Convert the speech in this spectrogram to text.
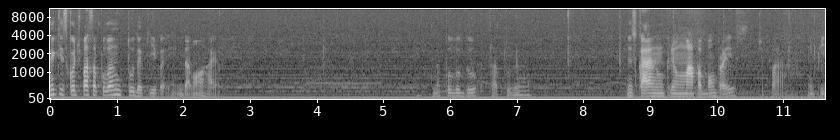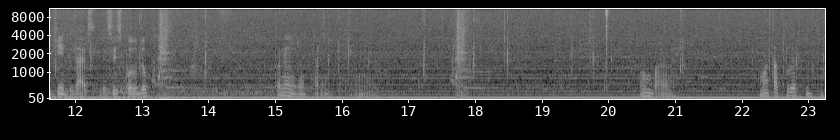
Rick Scott passa pulando tudo aqui, velho. Dá uma raiva. Dá pulo duplo, tá tudo, né? Os caras não criam um mapa bom pra isso, tipo, pra impedir eles dar esse- esses pulos duplos. Tô nem junto também. Vambora, vai. Vou matar tudo aqui então.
